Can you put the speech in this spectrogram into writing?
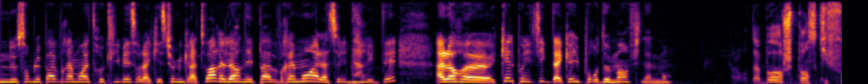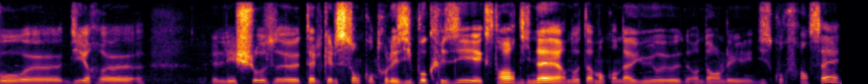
ne semblent pas vraiment être clivés sur la question migratoire et l'heure n'est pas vraiment à la solidarité. Alors, quelle politique d'accueil pour demain finalement? Alors d'abord, je pense qu'il faut dire les choses euh, telles qu'elles sont contre les hypocrisies extraordinaires, notamment qu'on a eu euh, dans les discours français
